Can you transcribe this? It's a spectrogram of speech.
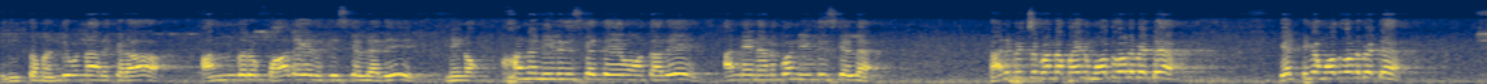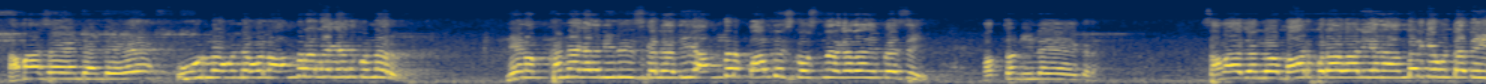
ఇంతమంది ఉన్నారు ఇక్కడ అందరూ పాలే తీసుకెళ్ళేది నేను ఒక్కన్న నీళ్ళు తీసుకెళ్తే ఏమవుతుంది అని నేను అనుకో నీళ్ళు తీసుకెళ్ళా. కనిపించకుండా పైన మూత కూడా పెట్టా. గట్టిగా మూత కూడా పెట్టా. తమాషా ఏంటంటే ఊర్లో ఉండే వాళ్ళు అందరూ అలాగే అనుకున్నారు. నేను ఒక్కనే కదా నీళ్ళు తీసుకెళ్ళేది అందరూ పాలు తీసుకొస్తున్నారు కదా అని చెప్పేసి మొత్తం నీళ్ళయ్యాయి ఇక్కడ. సమాజంలో మార్పు రావాలి అని అందరికీ ఉంటుంది.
